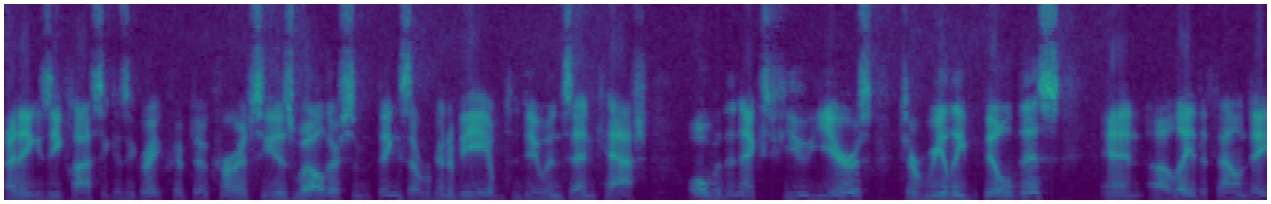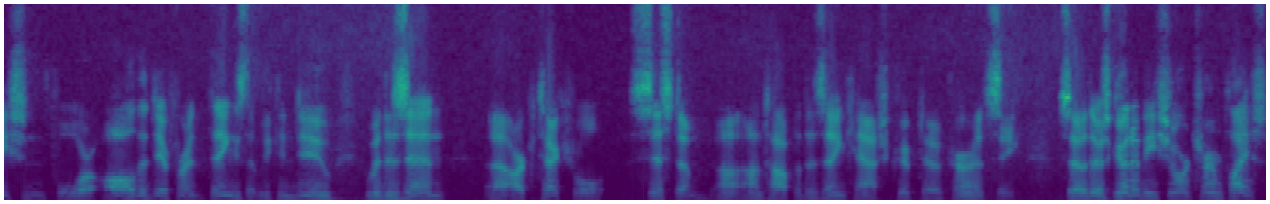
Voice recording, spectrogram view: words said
I think Zclassic is a great cryptocurrency as well. There's some things that we're going to be able to do in Zencash over the next few years to really build this and uh, lay the foundation for all the different things that we can do with the Zen uh, architectural system uh, on top of the Zencash cryptocurrency. So there's going to be short-term price,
